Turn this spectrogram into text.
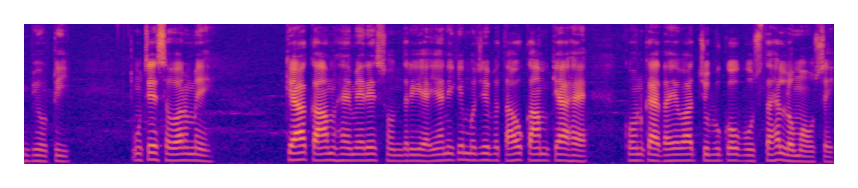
beauty ऊँचे स्वर में, क्या काम है मेरे सौंदर्य? यानी कि मुझे बताओ काम क्या है। कौन कहता है यह बात? चुभ को पूछता है लोमो से।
